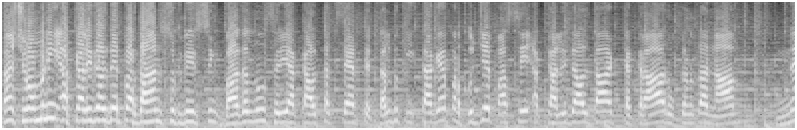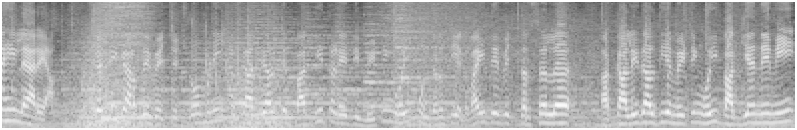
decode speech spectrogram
ਤਾਂ ਸ਼੍ਰੋਮਣੀ ਅਕਾਲੀ ਦਲ ਦੇ ਪ੍ਰਧਾਨ ਸੁਖਬੀਰ ਸਿੰਘ ਬਾਦਲ ਨੂੰ ਸ੍ਰੀ ਅਕਾਲ ਤਖਤ ਸਾਹਿਬ ਤੇ ਤਲਬ ਕੀਤਾ ਗਿਆ, ਪਰ ਦੂਜੇ ਪਾਸੇ ਅਕਾਲੀ ਦਲ ਦਾ ਟਕਰਾਅ ਰੁਕਣ ਦਾ ਨਾਮ ਨਹੀਂ ਲੈ ਰਿਹਾ। ਚੰਡੀਗੜ੍ਹ ਦੇ ਵਿੱਚ ਸ਼੍ਰੋਮਣੀ ਅਕਾਲੀ ਦਲ ਤੇ ਬਾਗੀ ਧੜੇ ਦੀ ਮੀਟਿੰਗ ਹੋਈ। ਭੁੰਦੜ ਦੀ ਅਗਵਾਈ ਦੇ ਵਿੱਚ ਦਰਸਲ ਅਕਾਲੀ ਦਲ ਦੀ ਇਹ ਮੀਟਿੰਗ ਹੋਈ। ਬਾਗੀਆਂ ਨੇ ਵੀ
